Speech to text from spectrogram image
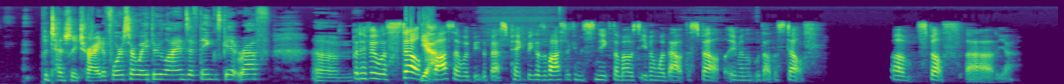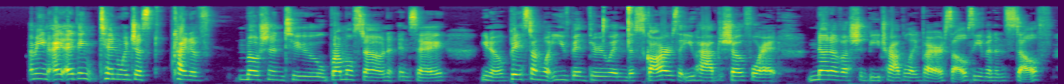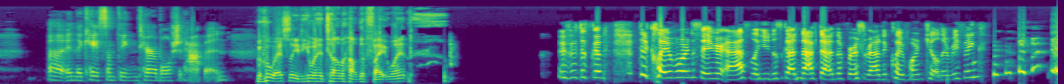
potentially try to force her way through lines if things get rough. Um, But if it was stealth, Yeah. Vasa would be the best pick because Vasa can sneak the most even without the spell, even without the stealth. Of stealth, uh, yeah. I mean, I, I think Tin would just kind of motion to Brummelstone and say, you know, based on what you've been through and the scars that you have to show for it, none of us should be traveling by ourselves, even in stealth, uh, in the case something terrible should happen. Wesley, do you want to tell him how the fight went? Is it just gonna did Claiborne save your ass? Like you just got knocked out in the first round and Claiborne killed everything?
